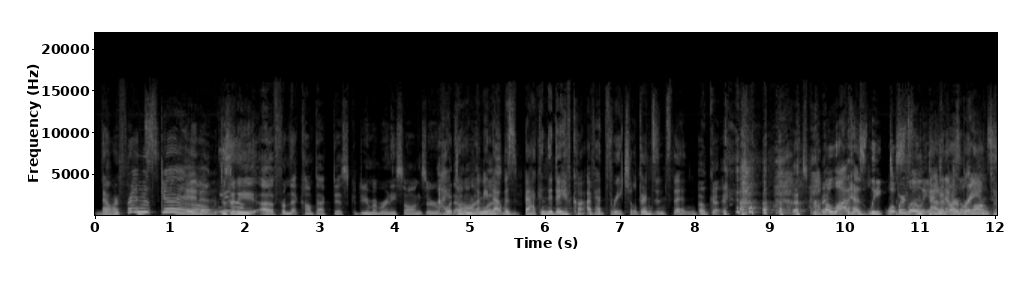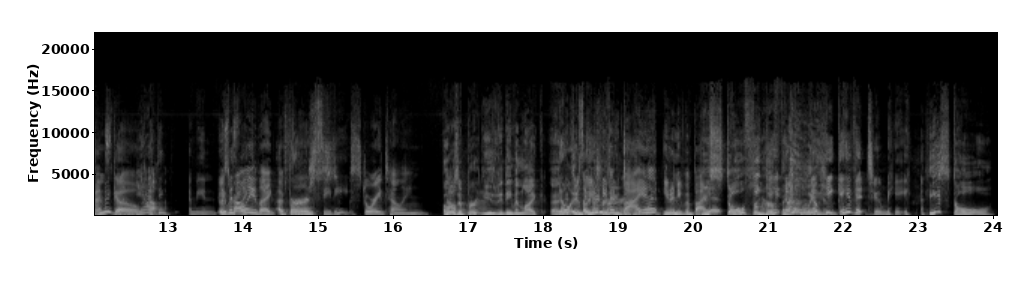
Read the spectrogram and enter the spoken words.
now we're friends. It was good. Oh, Does any uh, from that compact disc? Do you remember any songs or I what don't. it I mean, was? that was back in the day of. Con- I've had three children since then. okay. That's great. A lot has leaked slowly I out mean, of our was a long time since then. ago. Yeah. I think. I mean, it was, probably like, a the burned first CD. storytelling. oh, it was a album. burnt. You didn't even like. Uh, No, it was Oh, you didn't even buy it. You didn't even buy You it. stole from her He ga- no, family. no, he gave it to me. He stole.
